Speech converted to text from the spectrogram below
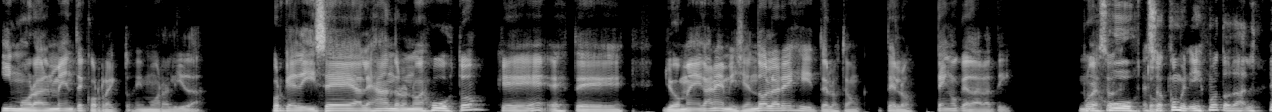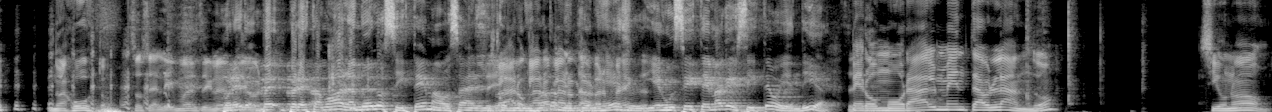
y moralmente correcto, y moralidad. Porque dice Alejandro, no es justo que este, yo me gane mis 100 dólares y te los tengo, te los tengo que dar a ti. No es eso, justo. Eso es comunismo total. No es justo. Socialismo del siglo XXI. pe- pero estamos hablando de los sistemas. O sea, el Sí. Claro, claro, claro, eso. Y es un sistema que existe hoy en día. Sí. Pero moralmente hablando, si uno,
